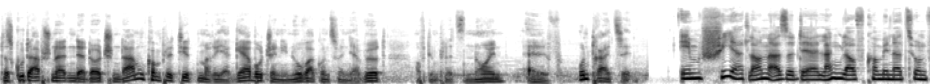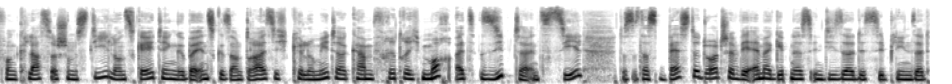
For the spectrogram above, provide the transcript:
Das gute Abschneiden der deutschen Damen komplettierten Maria Gerbo, Jenny Nowak und Svenja Wirth auf den Plätzen 9, 11 und 13. Im Skiathlon, also der Langlaufkombination von klassischem Stil und Skating über insgesamt 30 Kilometer, kam Friedrich Moch als Siebter ins Ziel. Das ist das beste deutsche WM-Ergebnis in dieser Disziplin seit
